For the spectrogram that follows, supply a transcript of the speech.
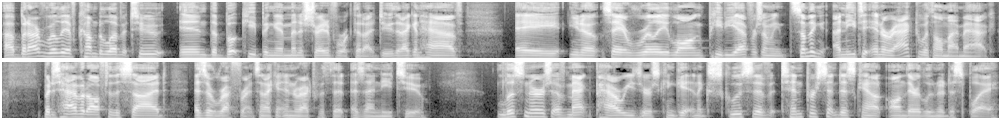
Uh, but I really have come to love it too in the bookkeeping administrative work that I do. That I can have a, you know, say a really long PDF or something, something I need to interact with on my Mac, but just have it off to the side as a reference, and I can interact with it as I need to. Listeners of Mac Power users can get an exclusive 10% discount on their Luna display.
